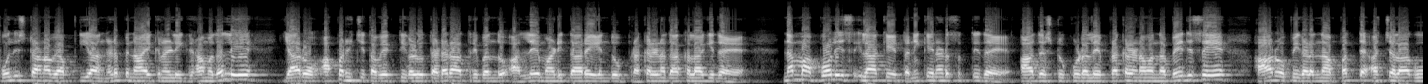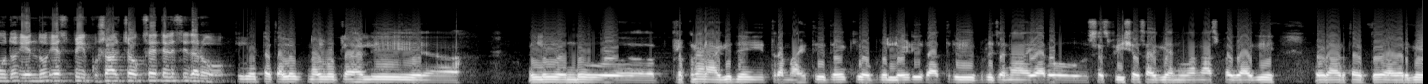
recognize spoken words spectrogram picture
ಪೊಲೀಸ್ ಠಾಣಾ ವ್ಯಾಪ್ತಿಯ ನಡಪಿನಾಯಕನಹಳ್ಳಿ ಗ್ರಾಮದಲ್ಲಿ ಯಾರೋ ಅಪರಿಚಿತ ವ್ಯಕ್ತಿಗಳು ತಡರಾತ್ರಿ ಬಂದು ಹಲ್ಲೆ ಮಾಡಿದ್ದಾರೆ ಎಂದು ಪ್ರಕರಣ ದಾಖಲಾಗಿದೆ. ನಮ್ಮ ಪೊಲೀಸ್ ಇಲಾಖೆ ತನಿಖೆ ನಡೆಸುತ್ತಿದೆ. ಆದಷ್ಟು ಕೂಡಲೇ ಪ್ರಕರಣವನ್ನ ಭೇದಿಸಿ ಆರೋಪಿಗಳನ್ನ ಪತ್ತೆ ಹಚ್ಚಲಾಗುವುದು ಎಂದು ಎಸ್ಪಿ ಕುಶಾಲ್ ಚೌಕ್ಸೆ ತಿಳಿಸಿದರು. ಶಿಡ್ಲಘಟ್ಟ ತಾಲೂಕು ನಲ್ಗುಟ್ಲಹಳ್ಳಿ ಅಲ್ಲಿ ಒಂದು ಪ್ರಕರಣ ಆಗಿದೆ, ಈ ತರ ಮಾಹಿತಿ ಇದೆ ಕಿ ಒಬ್ರು ಲೇಡಿ ರಾತ್ರಿ ಇಬ್ರು ಜನ ಯಾರು ಸಸ್ಪಿಷಿಯಸ್ ಆಗಿ, ಅನುಮಾನಾಸ್ಪದ ಆಗಿ ಓಡಾಡ್ತಾ ಇತ್ತು. ಅವ್ರಿಗೆ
